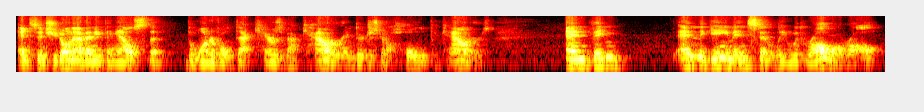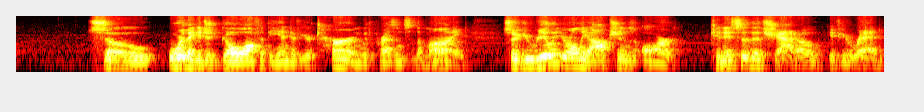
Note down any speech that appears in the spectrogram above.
And since you don't have anything else that the Wondervolt deck cares about countering, they're just going to hold the counters. And they can end the game instantly with Raw Raw Raw. So, or they could just go off at the end of your turn with Presence of the Mind. So you really, your only options are Kinessa the Shadow, if you're red,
